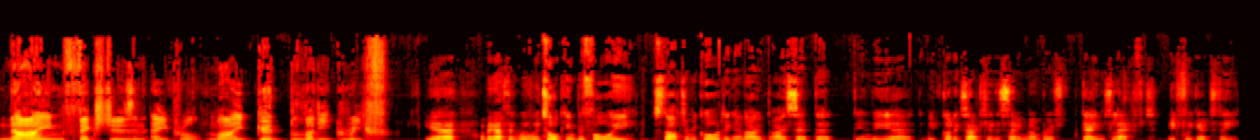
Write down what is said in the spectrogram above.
Nine fixtures in April. My good bloody grief. Yeah, I mean, I think we were talking before we started recording, and I, I said that in the uh, we've got exactly the same number of games left if we get to the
